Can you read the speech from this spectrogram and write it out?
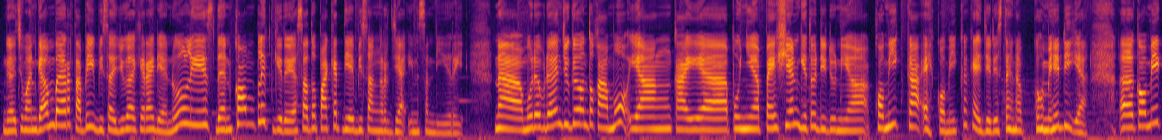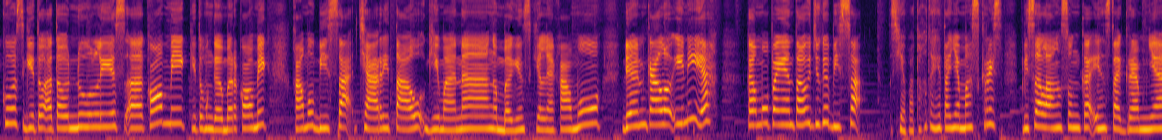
nggak cuman gambar tapi bisa juga akhirnya dia nulis dan komplit gitu ya satu paket dia bisa ngerjain sendiri. Nah mudah-mudahan juga untuk kamu yang kayak punya passion gitu di dunia komika eh komika kayak jadi stand up komedi ya. Eh, komikus gitu atau nulis eh, komik gitu menggambar komik kamu bisa cari tahu gimana ngembangin skillnya kamu. Dan kalau ini ya kamu pengen tahu juga bisa siapa tahu tanya-tanya Mas Kris bisa langsung ke Instagramnya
